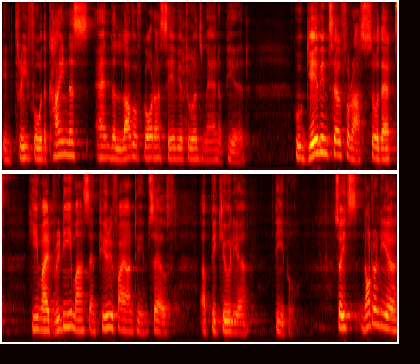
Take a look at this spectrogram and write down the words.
in 3 4, the kindness and the love of God our Savior towards man appeared, who gave himself for us so that he might redeem us and purify unto himself a peculiar people. So it's not only a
